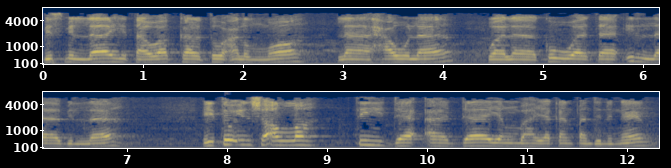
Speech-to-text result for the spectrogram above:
Bismillahi tawakkaltu Allah la haula wala quwwata illa billah itu insya Allah tidak ada yang membahayakan panjenengan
